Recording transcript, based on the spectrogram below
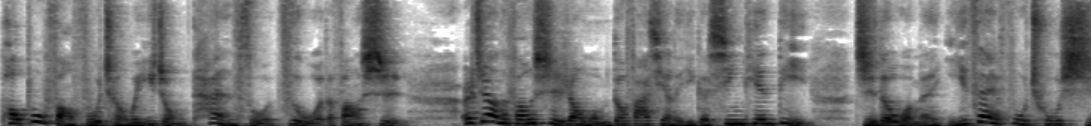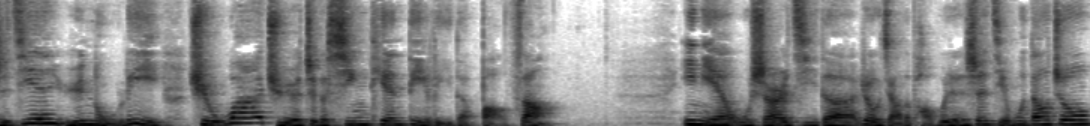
跑步仿佛成为一种探索自我的方式，而这样的方式让我们都发现了一个新天地，值得我们一再付出时间与努力去挖掘这个新天地里的宝藏。一年五十二集的肉脚的跑步人生节目当中，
